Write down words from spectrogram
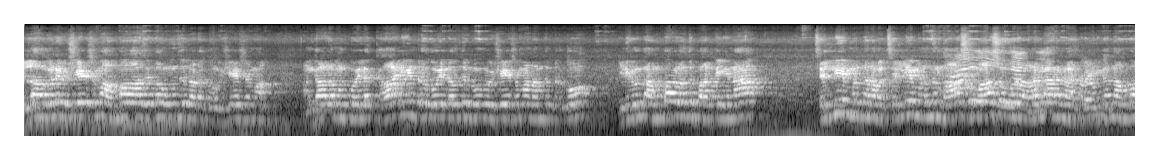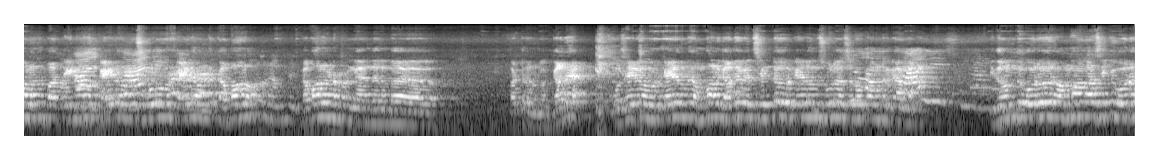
எல்லா கோயிலும் விசேஷமா அமாவாசை தான் ஊஞ்சல் நடக்கும் விசேஷமா. அங்காளம்மன் கோயில காளின்ற கோயிலில் வந்து ரொம்ப விசேஷமா நடந்துட்டு இருக்கும். இன்னைக்கு வந்து அம்பாள் வந்து பாத்தீங்கன்னா செல்லியம்மன் தான். நம்ம செல்லியம்மன் வந்து மாசம் மாசம் ஒரு அலங்காரம் காட்டுறோம் இங்க வந்து அம்பாள் வந்து பாத்தீங்கன்னா ஒரு கையில வந்து சூழல் ஒரு கையில வந்து கபாலம். கபாலம்ன்றவங்க அந்த நம்ம பட்டு நம்ம கதை. ஒரு சைடில் ஒரு கையில வந்து அம்பாள் கதை வச்சுட்டு ஒரு கையில வந்து சூழ வச்சு உட்காந்துருக்காங்க இது வந்து ஒரு ஒரு அமாவாசைக்கு ஒரு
